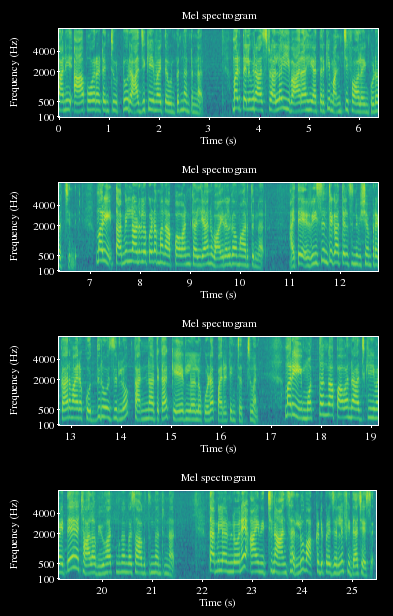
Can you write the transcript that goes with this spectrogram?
కానీ ఆ పోరాటం చుట్టూ రాజకీయం అయితే ఉంటుందంటున్నారు. మరి తెలుగు రాష్ట్రాల్లో ఈ వారాహి యాత్రకి మంచి ఫాలోయింగ్ కూడా వచ్చింది. మరి తమిళనాడులో కూడా మన పవన్ కళ్యాణ్ వైరల్గా మారుతున్నారు. అయితే రీసెంట్గా తెలిసిన విషయం ప్రకారం ఆయన కొద్ది రోజుల్లో కర్ణాటక కేరళలో కూడా పర్యటించవచ్చు అని. మరి మొత్తంగా పవన్ రాజకీయం అయితే చాలా వ్యూహాత్మకంగా సాగుతుంది అంటున్నారు తమిళంలోనే ఆయన ఇచ్చిన ఆన్సర్లు అక్కడి ప్రజల్ని ఫిదా చేశాయి.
